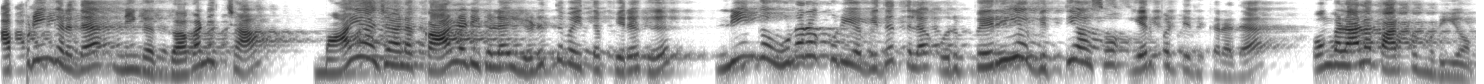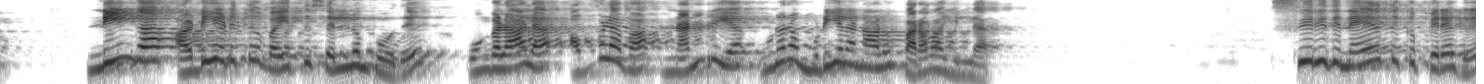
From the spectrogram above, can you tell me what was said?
அப்படிங்கறத நீங்க கவனிச்சா மாயாஜால காலடிகளை எடுத்து வைத்த பிறகு நீங்க உணரக்கூடிய விதத்துல ஒரு பெரிய வித்தியாசம் ஏற்பட்டிருக்கிறத உங்களால பார்க்க முடியும். நீங்க அடி எடுத்து வைத்து செல்லும் போது உங்களால அவ்வளவா நன்றிய உணர முடியலனாலும் பரவாயில்லை. சிறிது நேரத்துக்கு பிறகு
